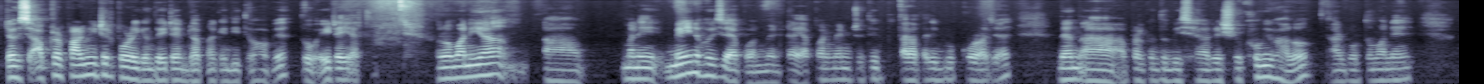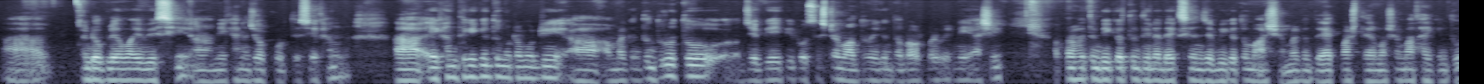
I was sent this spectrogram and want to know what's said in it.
এটা হচ্ছে আপনার পারমিটের পরে কিন্তু এই টাইমটা আপনাকে দিতে হবে। তো এইটাই আর কি। রোমানিয়া মানে মেইন হয়েছে অ্যাপয়েন্টমেন্টটা অ্যাপয়েন্টমেন্ট যদি তাড়াতাড়ি বুক করা যায় দেন আপনার কিন্তু ভিসা রেশিও খুবই ভালো। আর বর্তমানে ডব্লিউএমআই বেশি আমি এখানে জব করতেছি। এখান এখান থেকে কিন্তু মোটামুটি আমরা কিন্তু দ্রুত যে ভিআইপি প্রসেসটার মাধ্যমে কিন্তু আমরা ওয়ার্ক পারমিট নিয়ে আসি। আপনারা হয়তো বিগত দিনে দেখছেন যে বিগত মাসে আমরা কিন্তু এক মাস দেড় মাসের মাথায় কিন্তু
